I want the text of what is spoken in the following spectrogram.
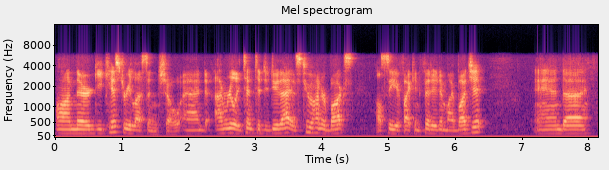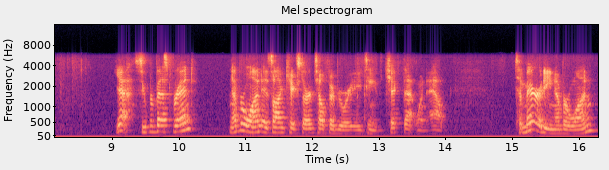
on their Geek History lesson show, and I'm really tempted to do that. It's 200 bucks. I'll see if I can fit it in my budget. And uh, yeah, Super Best Friend, number one, is on Kickstarter till February 18th. Check that one out. Temerity, number one,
